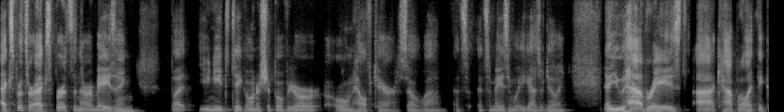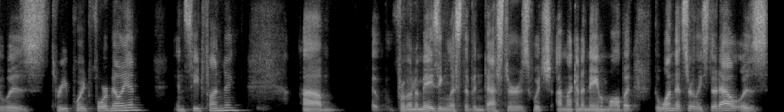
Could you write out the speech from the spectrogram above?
experts are experts and they're amazing, but you need to take ownership over your own healthcare. So uh, that's, it's amazing what you guys are doing. Now you have raised uh, capital. I think it was 3.4 million in seed funding. Um, from an amazing list of investors, which I'm not going to name them all, but the one that certainly stood out was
